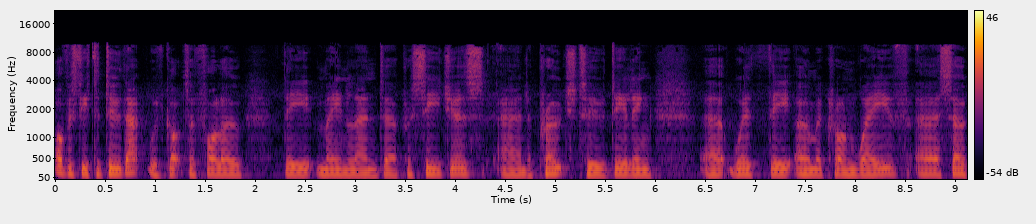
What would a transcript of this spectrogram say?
Obviously, to do that, we've got to follow the mainland uh, procedures and approach to dealing uh, with the Omicron wave. Uh, so,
